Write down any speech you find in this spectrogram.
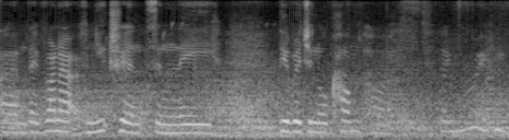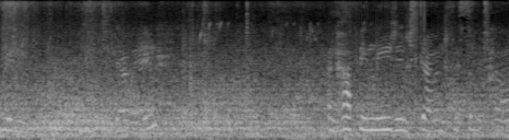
um, they've run out of nutrients in the the original compost. They really, really need to go in and have been needing to go in for some time.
